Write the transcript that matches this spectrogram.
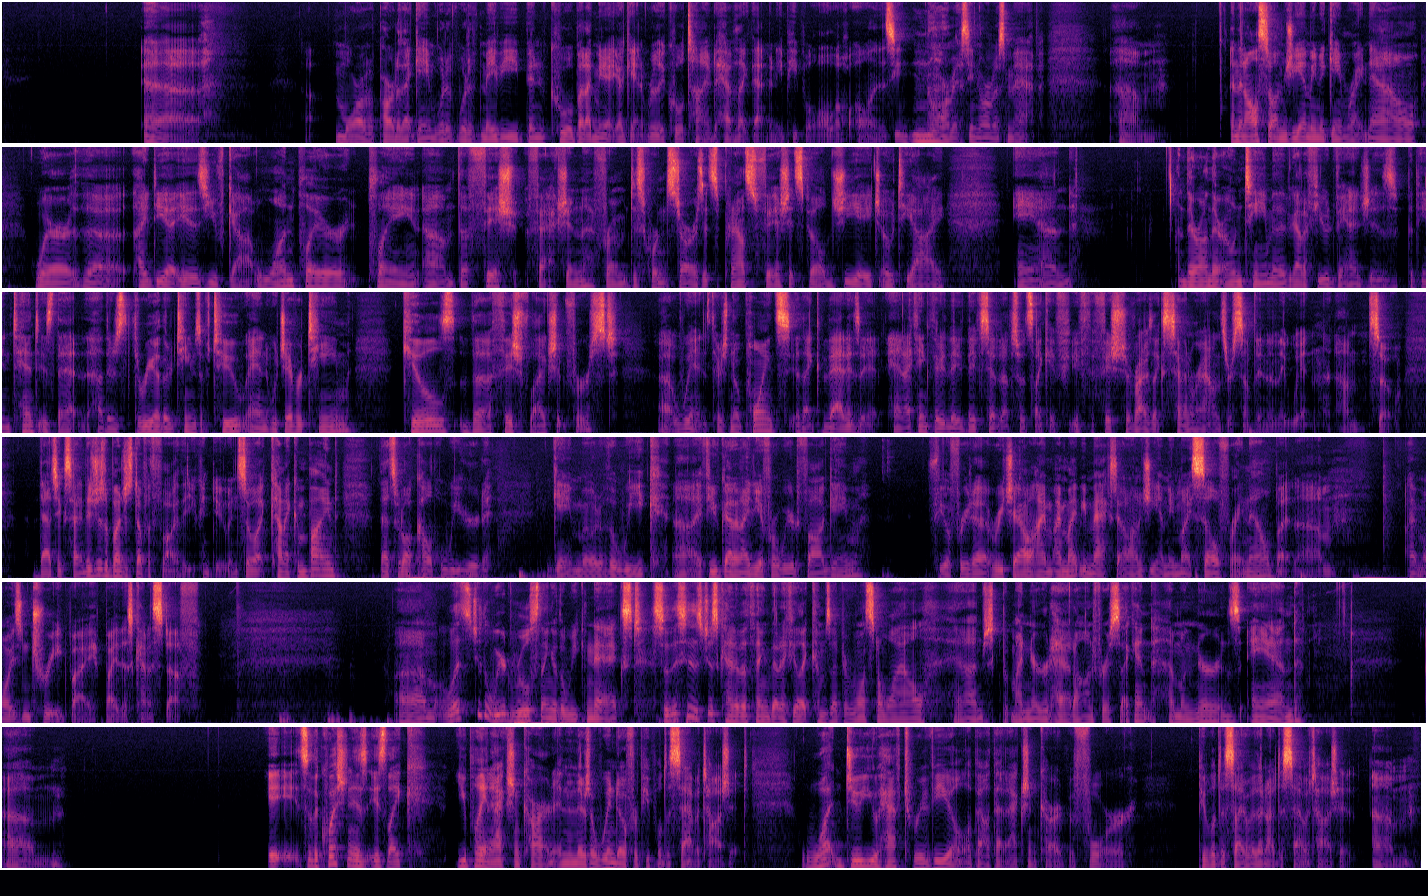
uh more of a part of that game would have would have maybe been cool. But I mean, again, really cool time to have like that many people all all in this enormous enormous map. Um, and then also I'm GMing a game right now where the idea is you've got one player playing um, the fish faction from Discordant Stars. It's pronounced fish, it's spelled G H O T I. And they're on their own team and they've got a few advantages. But the intent is that uh, there's three other teams of two, and whichever team kills the fish flagship first. Uh, wins. There's no points. Like that is it. And I think they, they have set it up so it's like if, if the fish survives like seven rounds or something, then they win. Um, so that's exciting. There's just a bunch of stuff with fog that you can do, and so like kind of combined, that's what I'll call the weird game mode of the week. Uh, if you've got an idea for a weird fog game, feel free to reach out. I'm, i might be maxed out on GMing myself right now, but um, I'm always intrigued by by this kind of stuff. Um, let's do the weird rules thing of the week next. So this is just kind of a thing that I feel like comes up every once in a while. Um, just put my nerd hat on for a second among nerds, and um, it, so the question is is like you play an action card and then there's a window for people to sabotage it. What do you have to reveal about that action card before people decide whether or not to sabotage it? Um,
